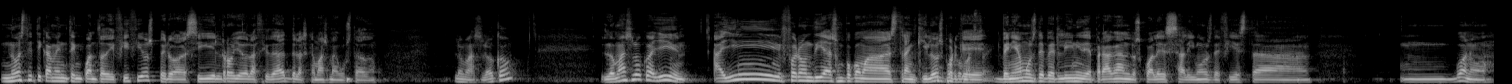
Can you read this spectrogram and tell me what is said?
no estéticamente en cuanto a edificios, pero así el rollo de la ciudad de las que más me ha gustado. ¿Lo más loco? Lo más loco allí, allí fueron días un poco más tranquilos poco porque más veníamos de Berlín y de Praga en los cuales salimos de fiesta, mm, bueno,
